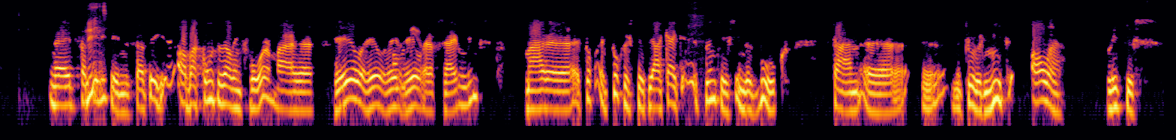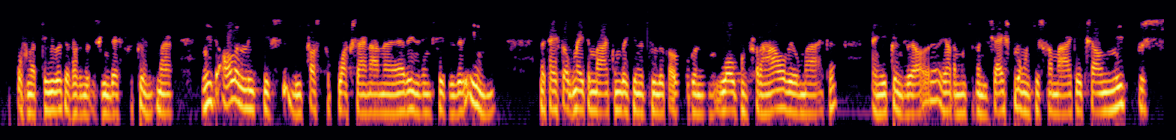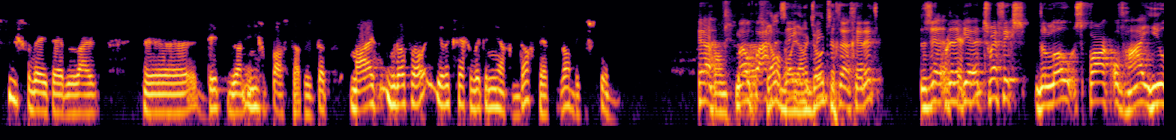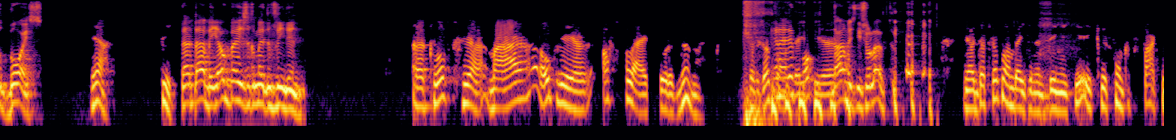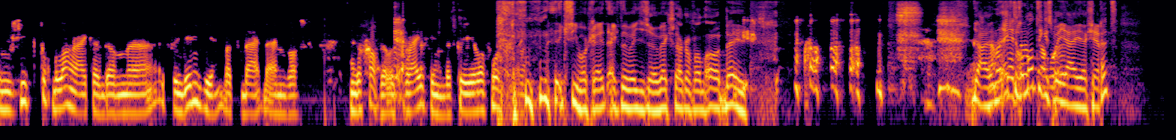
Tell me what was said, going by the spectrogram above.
nee het staat er Niet? niet in. Het staat, Abba komt er wel in voor, maar eh, heel, heel, heel, heel erg zijdelings. Maar eh, toch, en toch is dit, ja, kijk, het punt is, in dat boek staan eh, eh, natuurlijk niet alle liedjes, of natuurlijk, dat had misschien best gekund, maar niet alle liedjes die vastgeplakt zijn aan een herinnering zitten erin. Dat heeft ook mee te maken omdat je natuurlijk ook een lopend verhaal wil maken. En je kunt wel, eh, ja, dan moet je van die zijsprongetjes gaan maken. Ik zou niet precies geweten hebben waar dit dan ingepast had. Dus dat, maar ik moet ook wel eerlijk zeggen dat ik er niet aan gedacht heb. Wel een beetje stom. Ja, Want, maar op eh, pagina wel een mooie 27, eh, Gerrit, dus, eh, dan heb je Traffic's The Low Spark of High Heeled Boys. Ja. Daar, daar ben je ook bezig met een vriendin. Eh, klopt, ja. Maar ook weer afgeleid door het nummer. Dat is ook Ja, wel nee, een dat klopt. beetje... eh, Daarom is die zo leuk. Ja, dat is ook wel een beetje een dingetje. Ik eh, vond het vaak de muziek toch belangrijker dan eh, het vriendinnetje wat bij, bij me was. En dat gaf wel eens wrijving, dat kun je je wel voorstellen. ik zie Margreet echt een beetje zo wegzakken van, oh nee. Ja, een maar het echte romanticus ben eh, jij, eh, Gerrit.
